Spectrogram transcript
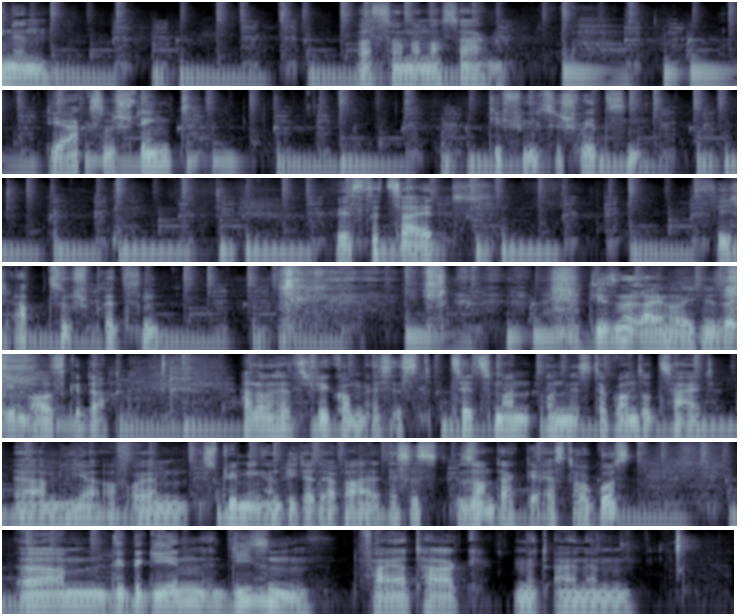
ZuhörerInnen, was soll man noch sagen? Die Achsel stinkt, die Füße schwitzen. Höchste Zeit, sich abzuspritzen. Diesen Reim habe ich mir soeben ausgedacht. Hallo und herzlich willkommen. Es ist Zitzmann und Mr. Gonzo Zeit ähm, hier auf eurem Streaming-Anbieter der Wahl. Es ist Sonntag, der 1. August. Ähm, wir begehen diesen Feiertag mit einem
